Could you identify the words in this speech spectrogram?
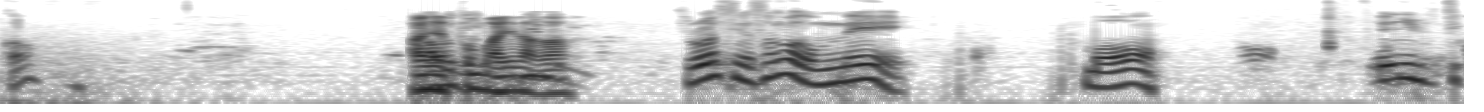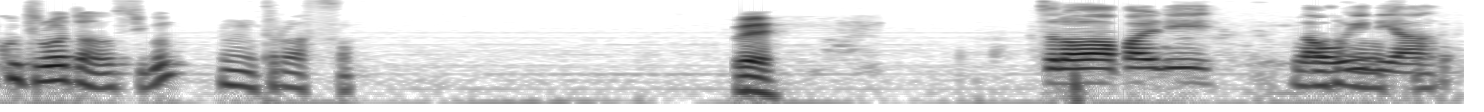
들어갈까? 아니야 아버지, 돈 많이 나가 들어왔으니까 상관없네. 뭐? 얘님 디코 들어왔지 않았어, 지금? 응 들어왔어. 왜? 들어와 빨리 나 뭐가 오인이야 상관없는데?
